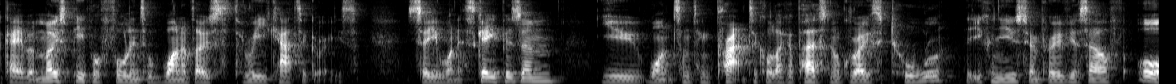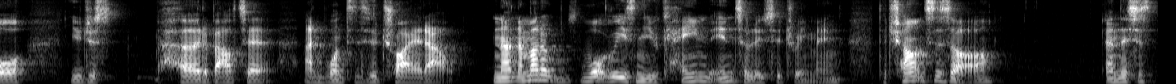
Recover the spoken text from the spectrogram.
Okay, but most people fall into one of those three categories. So you want escapism, you want something practical like a personal growth tool that you can use to improve yourself, or you just heard about it and wanted to try it out. Now, no matter what reason you came into lucid dreaming, the chances are and this is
